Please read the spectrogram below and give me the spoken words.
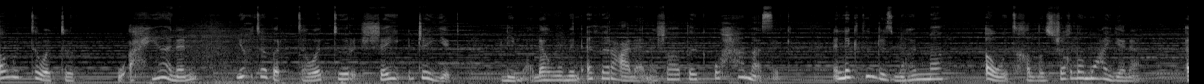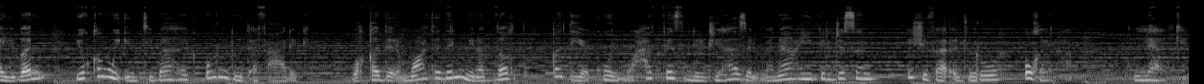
أو التوتر وأحيانا يعتبر التوتر شيء جيد. لما له من أثر على نشاطك وحماسك. أنك تنجز مهمة أو تخلص شغلة معينة. أيضا يقوي انتباهك وردود أفعالك. وقدر معتدل من الضغط قد يكون محفز للجهاز المناعي بالجسم لشفاء الجروح وغيرها. لكن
